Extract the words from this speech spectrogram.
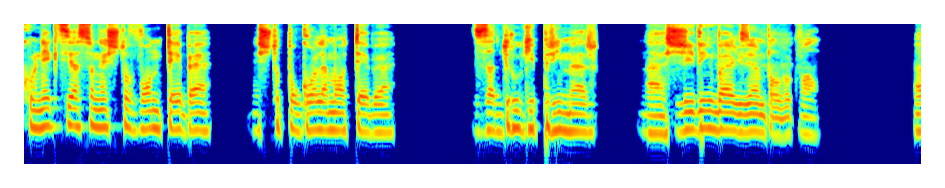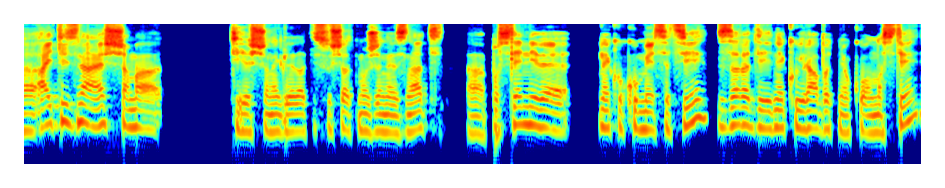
конекција со нешто вон тебе, нешто поголемо од тебе, за други пример, знаеш. Leading by example, буквално. А, Ај ти знаеш, ама тие што не гледат и слушаат може не знаат, а, последниве неколку месеци, заради некои работни околности,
